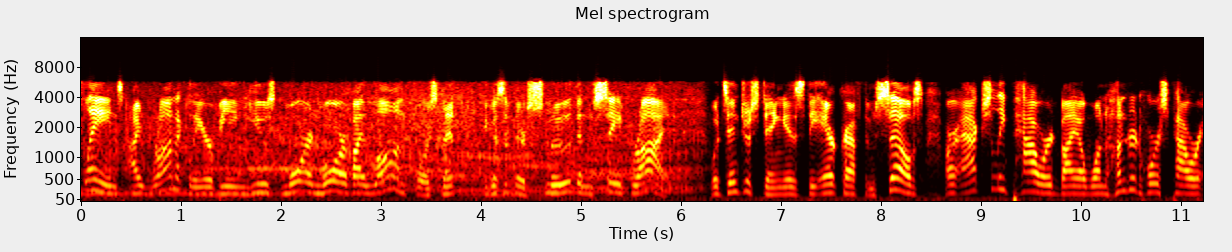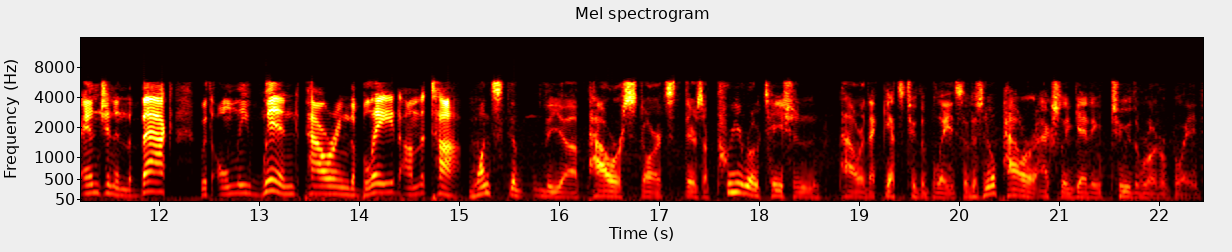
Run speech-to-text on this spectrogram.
planes, ironically, are being used more and more by law enforcement because of their smooth and safe ride. What's interesting is the aircraft themselves are actually powered by a 100 horsepower engine in the back with only wind powering the blade on the top. Once the, the uh, power starts, there's a pre-rotation power that gets to the blade, so there's no power actually getting to the rotor blade.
